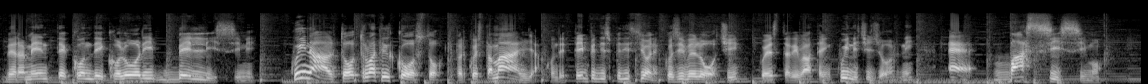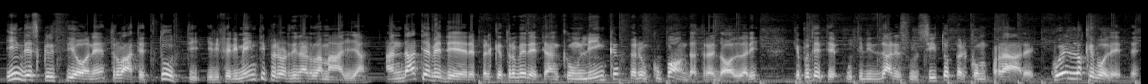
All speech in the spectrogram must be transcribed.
veramente con dei colori bellissimi. Qui in alto trovate il costo che per questa maglia, con dei tempi di spedizione così veloci, questa è arrivata in 15 giorni, è bassissimo. In descrizione trovate tutti i riferimenti per ordinare la maglia. Andate a vedere perché troverete anche un link per un coupon da 3 dollari che potete utilizzare sul sito per comprare quello che volete.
